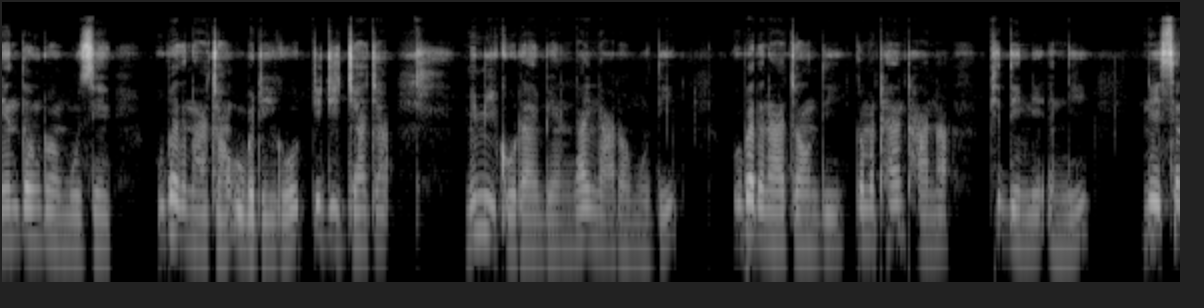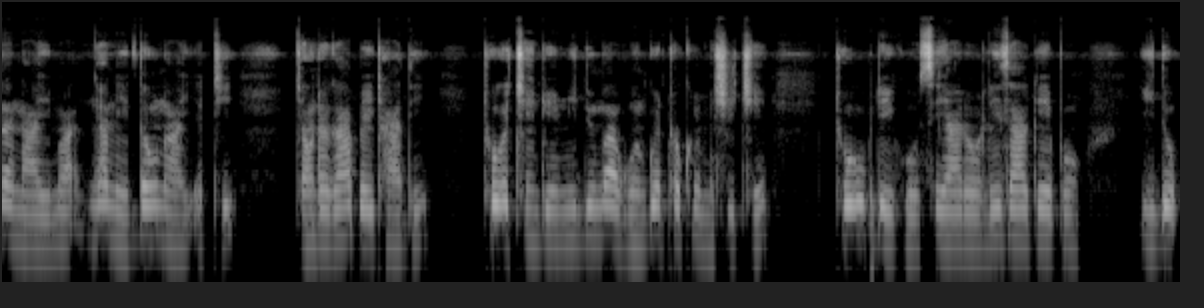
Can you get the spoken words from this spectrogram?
ည်င်းသုံးတော်မူစဉ်ဝိပဿနာကျောင်းဥပဒေကိုတိတိကျကျ မိမိကိုယ်တိုင်ပင် လိုက်နာတော်မူသည်ဝိပဿနာကျောင်းသည် ကမ္မထမ်းဌာနဖြစ်သည်နှင့်အညီနေ့12နာရီမှညနေ3နာရီအထိကြောင်တကားပိတ်ထားသည် ထိုအချိန်တွင်မည်သူမှဝင်ခွင့်ထွက်ခွင့်မရှိချေထိုဥပဒေကိုဆရာတော်လေးစားခဲ့ပုံဤသို့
